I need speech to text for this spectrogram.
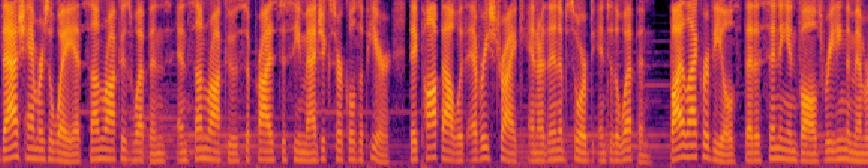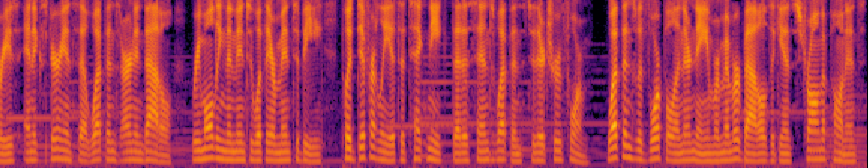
Vash hammers away at Sunraku's weapons and Sunraku surprised to see magic circles appear, they pop out with every strike and are then absorbed into the weapon. Bylak reveals that ascending involves reading the memories and experience that weapons earn in battle, remolding them into what they are meant to be, put differently it's a technique that ascends weapons to their true form. Weapons with Vorpal in their name remember battles against strong opponents.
